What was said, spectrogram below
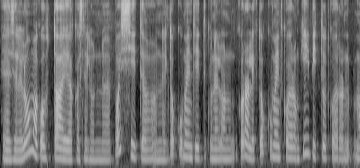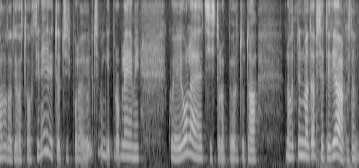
selle looma kohta ja kas neil on äh, passid, on neil dokumendid, kui neil on korralik dokument, koer on kiibitud, koer on marutaudi vastu vaktsineeritud, siis pole ju üldse mingit probleemi. Kui ei ole, et siis tuleb pöörduda no vot nüüd ma täpselt ei tea, kas nad,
